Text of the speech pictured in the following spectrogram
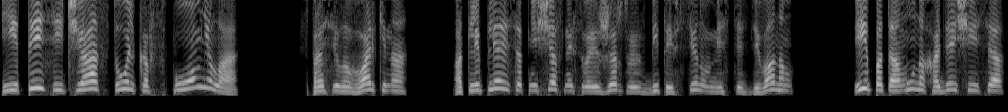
«И ты сейчас только вспомнила?» — спросила Варькина, отлепляясь от несчастной своей жертвы, вбитой в стену вместе с диваном, и потому находящейся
